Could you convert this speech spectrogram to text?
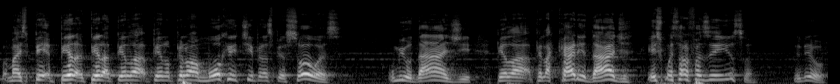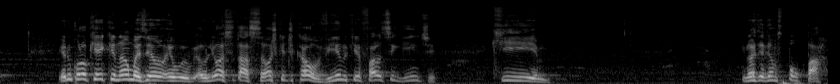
Mas pela, pela, pela, pelo, pelo amor que ele tinha pelas pessoas, humildade, pela, pela caridade, eles começaram a fazer isso. Entendeu? Eu não coloquei aqui não, mas eu, eu, eu li uma citação, acho que é de Calvino, que fala o seguinte, que nós devemos poupar.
